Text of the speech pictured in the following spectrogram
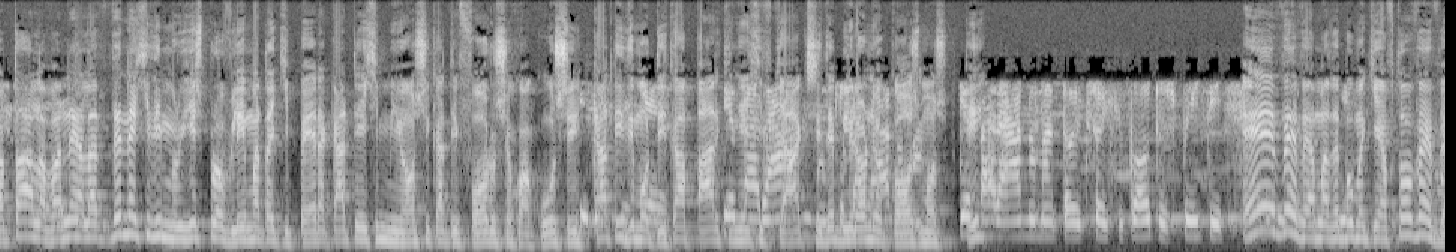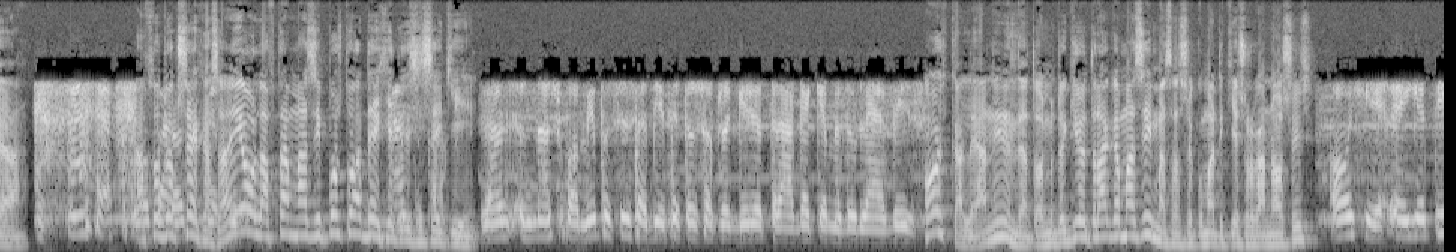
Κατάλαβα, ναι, αλλά δεν έχει δημιουργήσει προβλήματα εκεί πέρα. Κάτι έχει μειώσει, κάτι φόρους έχω ακούσει. Και- Κάτι και- δημοτικά και πάρκινγκ έχει παράνομα, φτιάξει, και δεν πληρώνει ο παράνομα, κόσμος. Και παράνομα το εξοχικό του σπίτι. Ε, βέβαια, άμα δεν πούμε και αυτό, βέβαια. βέβαια. Αυτό το ξέχασα. Ε, όλα αυτά μαζί, πώς το αντέχετε εσείς εκεί; Να, να σου πω, μήπως είσαι αντίθετος από τον κύριο Τράγκα και με δουλεύεις; Όχι καλέ, αν είναι δυνατόν. Με τον κύριο Τράγκα μαζί ήμασταν σε κομματικές οργανώσεις. Όχι, ε, γιατί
